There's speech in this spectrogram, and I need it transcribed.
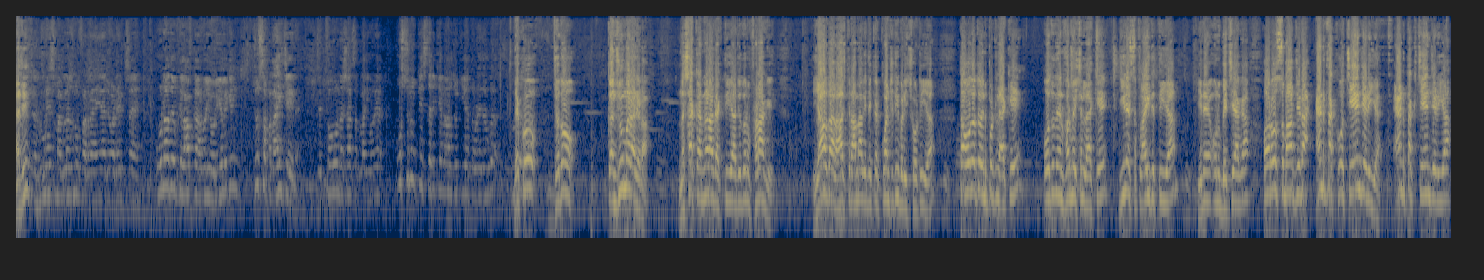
ਹਾਂਜੀ? ਜਿਵੇਂ ਸਮਗਲਰਸ ਨੂੰ ਫੜ ਰਹੇ ਆ ਜੋ ਐਡਿਕਟਸ ਹੈ ਉਹਨਾਂ ਦੇ ਖਿਲਾਫ ਕਾਰਵਾਈ ਹੋ ਰਹੀ ਹੈ, ਲੇਕਿਨ ਜੋ ਸਪਲਾਈ ਚੇਨ ਹੈ, ਜਿੱਥੋਂ ਨਸ਼ਾ ਸਪਲਾਈ ਹੋ ਰਿਹਾ ਉਸ ਨੂੰ ਕਿਸ ਤਰੀਕੇ ਨਾਲ ਜੋ ਕੀ ਹੈ ਤੋੜਿਆ ਜਾਊਗਾ? ਦੇਖੋ, ਜਦੋਂ ਕੰਜ਼ੂਮਰ ਆ ਜਿਹੜਾ, ਨਸ਼ਾ ਕਰਨ ਵਾਲਾ ਵਿਅਕਤੀ ਆ, ਜਦੋਂ ਉਹਨੂੰ ਫੜਾਂਗੇ, ਜਾਂ ਉਹਦਾ ਇਲਾਜ ਕਰਾਵਾਂਗੇ, ਜੇਕਰ ਕੁਆਂਟੀਟੀ ਬੜੀ ਛੋਟੀ ਆ, ਤਾਂ ਉਹਦੇ ਤੋਂ ਇਨਪੁਟ ਲੈ ਕੇ, ਉਹਦੇ ਤੋਂ ਇਨਫੋਰਮੇਸ਼ਨ ਲੈ ਕੇ, ਜਿਹਨੇ ਸਪਲਾਈ ਦਿੱਤੀ ਆ, ਜਿਹਨੇ ਉਹਨੂੰ ਵੇਚਿਆਗਾ ਔਰ ਉਸ ਤੋਂ ਬਾਅਦ ਜਿਹੜਾ ਐਂਡ ਤੱਕ ਉਹ ਚੇਨ ਜਿਹੜੀ ਆ ਐਂਡ ਤੱਕ ਚੇਨ ਜਿਹੜੀ ਆ,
